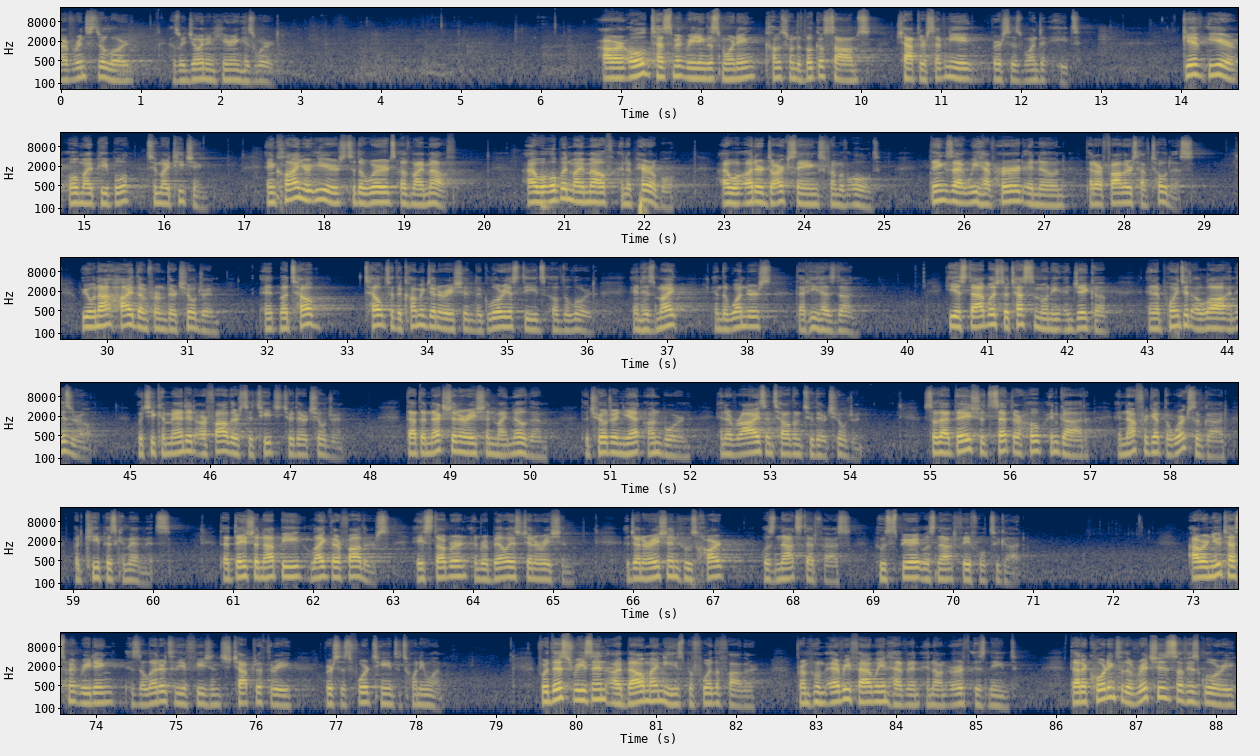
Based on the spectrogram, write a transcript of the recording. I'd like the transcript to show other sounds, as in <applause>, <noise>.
reverence to the Lord as we join in hearing his word. Our Old Testament reading this morning comes from the book of Psalms, chapter 78, verses 1 to 8. Give ear, O my people, to my teaching. Incline your ears to the words of my mouth. I will open my mouth in a parable. I will utter dark sayings from of old, things that we have heard and known that our fathers have told us. We will not hide them from their children, eh, but tell, tell to the coming generation the glorious deeds of the Lord, and his might, and the wonders that he has done. He established a testimony in Jacob, and appointed a law in Israel, which he commanded our fathers to teach to their children, that the next generation might know them, the children yet unborn, and arise and tell them to their children, so that they should set their hope in God and not forget the works of God, but keep his commandments. That they should not be like their fathers, a stubborn and rebellious generation, a generation whose heart was not steadfast, whose spirit was not faithful to God. Our New Testament reading is the letter to the Ephesians, chapter 3, verses 14 to 21. For this reason I bow my knees before the Father, from whom every family in heaven and on earth is named that according to the riches of his glory,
